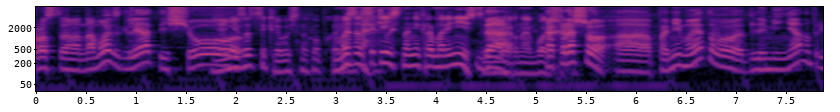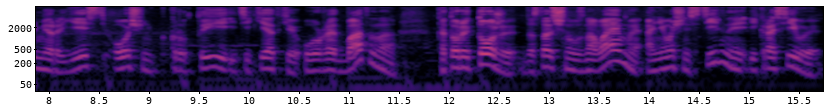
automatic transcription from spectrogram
Просто, на мой взгляд, еще... Я не зацикливаюсь на хоп Мы зациклились на некромаринисте, Да, наверное, больше. Так хорошо. А, помимо этого, для меня, например, есть очень крутые этикетки у Red Button, которые тоже достаточно узнаваемые, они очень стильные и красивые.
